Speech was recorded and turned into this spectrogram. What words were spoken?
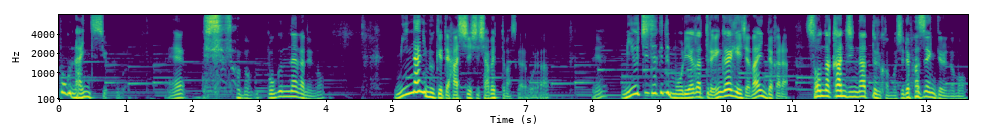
ぽくないんですよ、僕は。ね、その、僕の中での。みんなに向けて発信して喋ってますから、これは。ね、身内だけで盛り上がってる演歌芸じゃないんだから、そんな感じになってるかもしれませんけれども、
